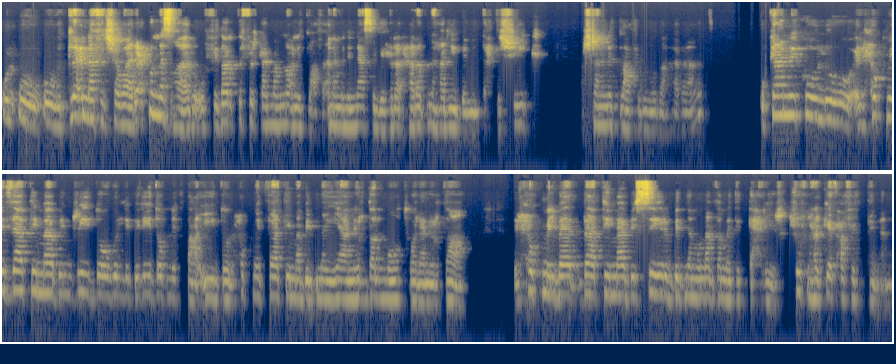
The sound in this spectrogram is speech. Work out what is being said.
وطلعنا في الشوارع كنا صغار وفي دار الطفل كان ممنوع نطلع. فانا من الناس اللي هربنا هريبة من تحت الشيك. عشان نطلع في المظاهرات. وكانوا يقولوا الحكم الذاتي ما بنريده واللي بريده بنقطع إيده الحكم الذاتي ما بدنا إياه نرضى الموت ولا نرضاه. الحكم الذاتي ما بيصير بدنا منظمة التحرير. شوف كيف حفظتهم أنا.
